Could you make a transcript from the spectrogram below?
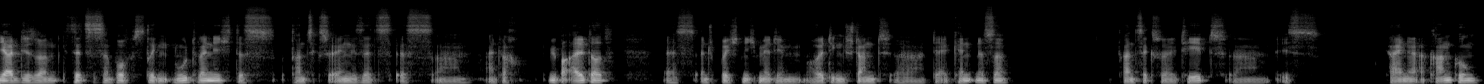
Ja, dieser Gesetzesentwurf ist dringend notwendig. Das Transsexuellengesetz ist äh, einfach überaltert. Es entspricht nicht mehr dem heutigen Stand äh, der Erkenntnisse. Transsexualität äh, ist keine Erkrankung,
